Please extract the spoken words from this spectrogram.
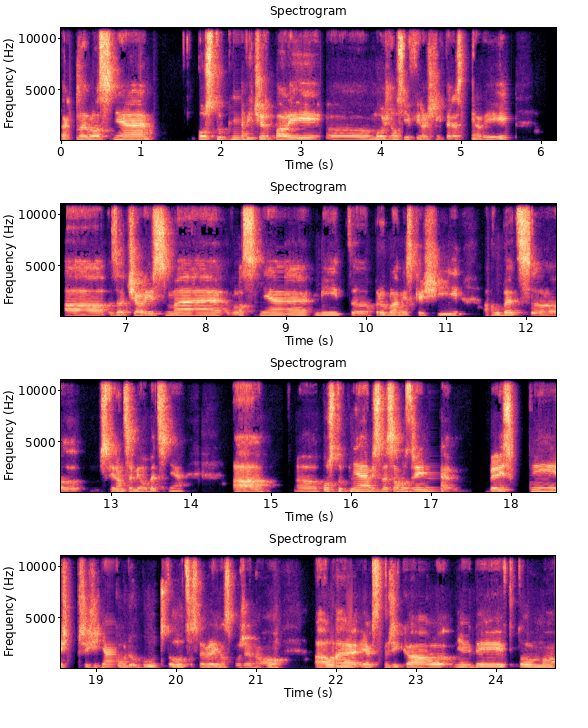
tak jsme vlastně postupně vyčerpali uh, možnosti finanční, které jsme měli a začali jsme vlastně mít uh, problémy s keší a vůbec uh, s financemi obecně. A postupně my jsme samozřejmě byli schopni přežít nějakou dobu z toho, co jsme měli naspořeno, ale jak jsem říkal, někdy v tom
